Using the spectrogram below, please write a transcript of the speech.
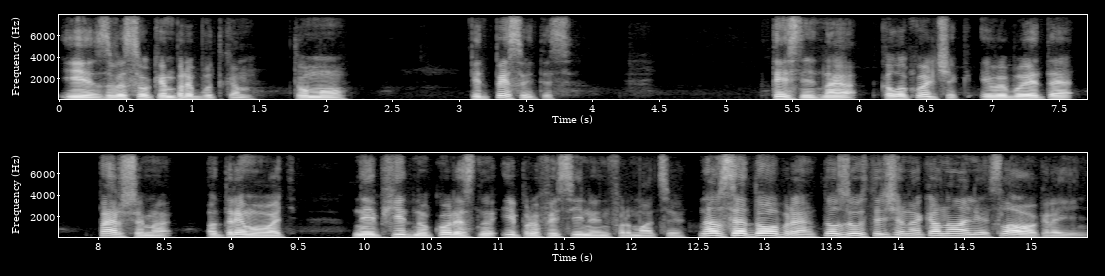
і з високим прибутком. Тому підписуйтесь, тисніть на колокольчик, і ви будете першими отримувати необхідну, корисну і професійну інформацію. На все добре, до зустрічі на каналі. Слава Україні!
